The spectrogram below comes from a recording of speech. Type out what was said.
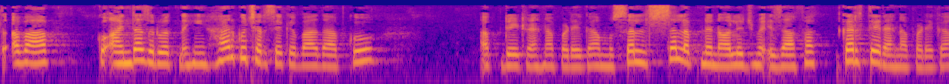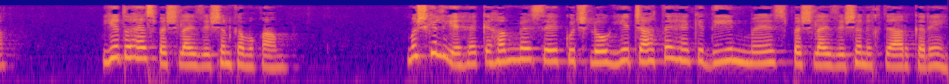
تو اب آپ کو آئندہ ضرورت نہیں، ہر کچھ عرصے کے بعد آپ کو اپ ڈیٹ رہنا پڑے گا، مسلسل اپنے نالج میں اضافہ کرتے رہنا پڑے گا۔ یہ تو ہے اسپیشلائزیشن کا مقام۔ مشکل یہ ہے کہ ہم میں سے کچھ لوگ یہ چاہتے ہیں کہ دین میں اسپیشلائزیشن اختیار کریں۔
